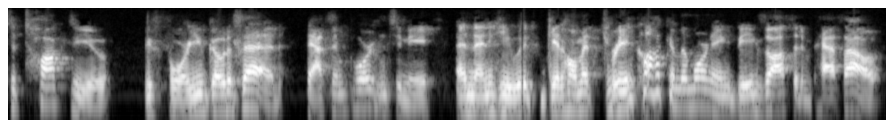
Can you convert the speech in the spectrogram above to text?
to talk to you before you go to bed. That's important to me. And then he would get home at three o'clock in the morning, be exhausted and pass out,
